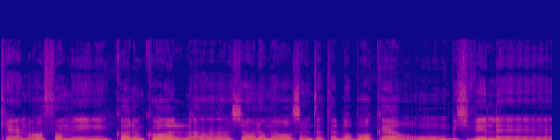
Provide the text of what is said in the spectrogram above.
כן, אוסום היא, קודם כל, השעון המאור שמצלצל בבוקר הוא בשביל, אה,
